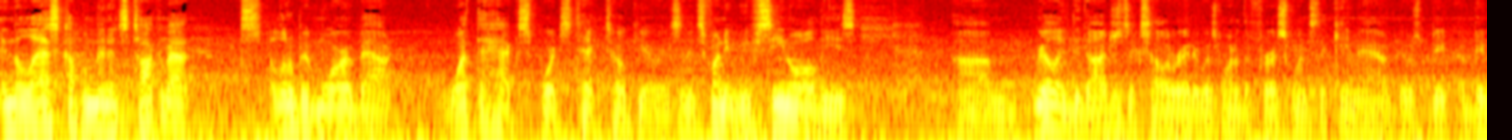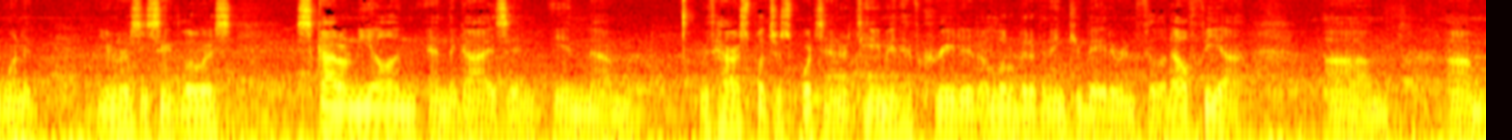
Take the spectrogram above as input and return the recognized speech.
in the last couple minutes, talk about a little bit more about what the heck Sports Tech Tokyo is. And it's funny, we've seen all these. Um, really, the Dodgers Accelerator was one of the first ones that came out. It was big, a big one at University of St. Louis. Scott O'Neill and, and the guys in, in um, with Harris Blitzer Sports Entertainment have created a little bit of an incubator in Philadelphia. Um, um,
